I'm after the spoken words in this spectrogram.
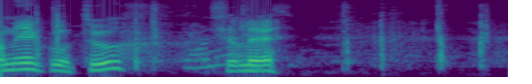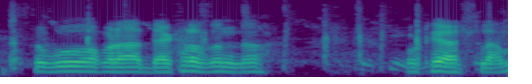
অনেক উঁচু আসলে তবু আমরা দেখার জন্য উঠে আসলাম।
